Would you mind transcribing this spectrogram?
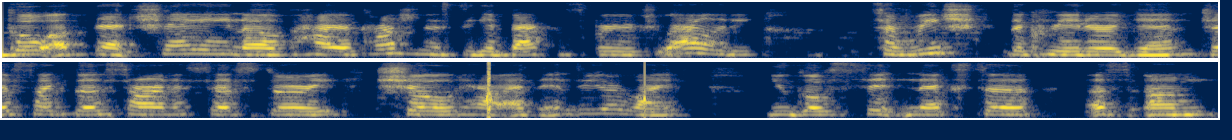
go up that chain of higher consciousness to get back to spirituality to reach the creator again, just like the Sarna Set story showed how at the end of your life, you go sit next to a, um,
